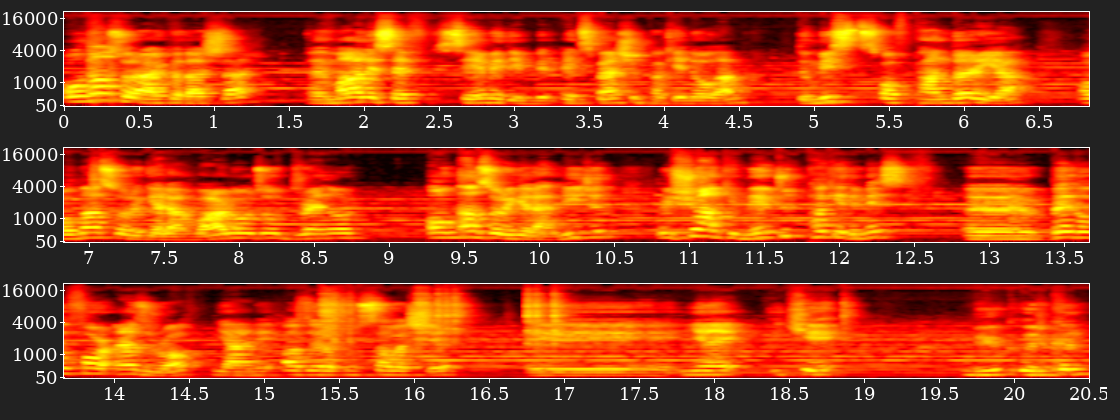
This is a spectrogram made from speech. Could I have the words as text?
Ondan sonra arkadaşlar e, maalesef sevmediğim bir expansion paketi olan The Mists of Pandaria, ondan sonra gelen Warlords of Draenor, ondan sonra gelen Legion ve şu anki mevcut paketimiz e, Battle for Azeroth yani Azeroth'un savaşı e, yine iki büyük ırkın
